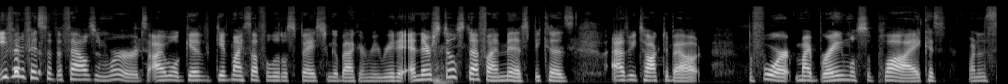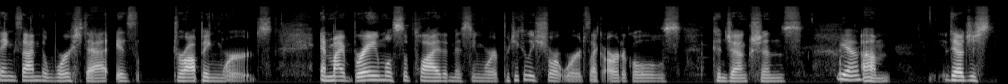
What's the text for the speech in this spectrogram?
even if it's of a thousand words, I will give give myself a little space and go back and reread it. And there's mm. still stuff I miss because, as we talked about before, my brain will supply. Because one of the things I'm the worst at is dropping words and my brain will supply the missing word particularly short words like articles conjunctions yeah. um they'll just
